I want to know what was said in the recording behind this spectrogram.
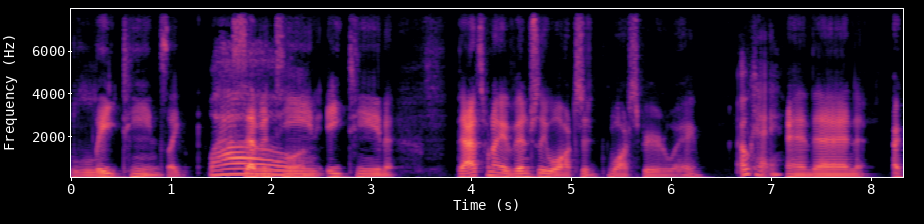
late teens, like wow. 17, 18. That's when I eventually watched it, watched Spirit Away. Okay. And then I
